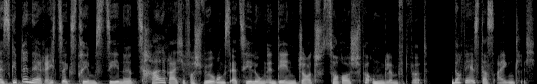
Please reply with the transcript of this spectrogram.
Es gibt in der rechtsextremen Szene zahlreiche Verschwörungserzählungen, in denen George Soros verunglimpft wird. Doch wer ist das eigentlich?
